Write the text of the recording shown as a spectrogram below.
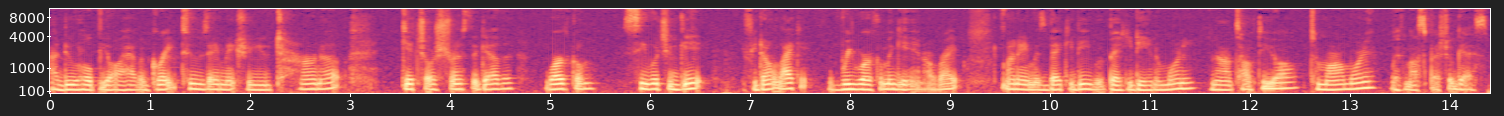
I do hope you all have a great Tuesday. Make sure you turn up, get your strengths together, work them, see what you get. If you don't like it, rework them again, all right? My name is Becky D with Becky D in the Morning, and I'll talk to you all tomorrow morning with my special guest.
